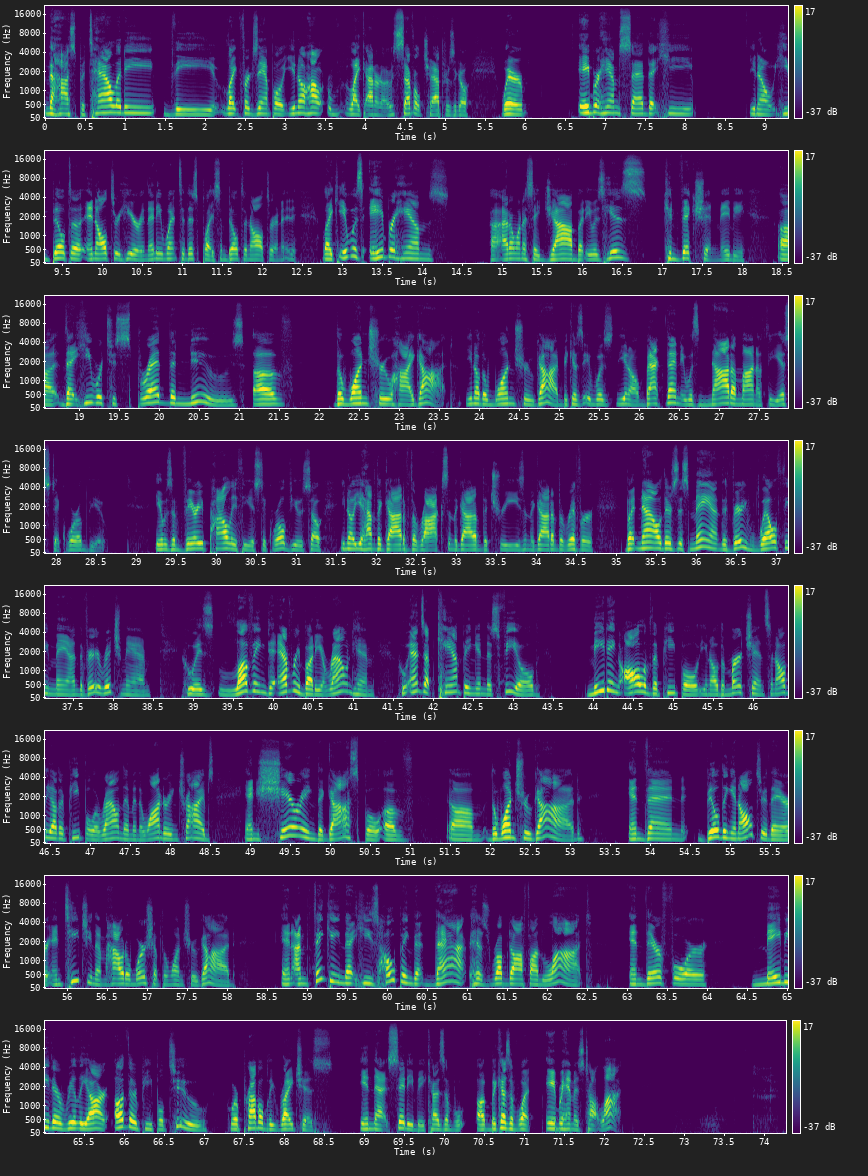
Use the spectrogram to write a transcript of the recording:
the hospitality, the like for example, you know how like I don't know, several chapters ago where Abraham said that he you know, he built a, an altar here and then he went to this place and built an altar and it, like it was Abraham's I don't want to say job, but it was his conviction maybe uh, that he were to spread the news of the one true high God, you know, the one true God, because it was, you know, back then it was not a monotheistic worldview. It was a very polytheistic worldview. So, you know, you have the God of the rocks and the God of the trees and the God of the river. But now there's this man, the very wealthy man, the very rich man, who is loving to everybody around him, who ends up camping in this field, meeting all of the people, you know, the merchants and all the other people around them in the wandering tribes, and sharing the gospel of um, the one true God, and then building an altar there and teaching them how to worship the one true God. And I'm thinking that he's hoping that that has rubbed off on Lot, and therefore maybe there really are other people too who are probably righteous in that city because of uh, because of what Abraham has taught Lot.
